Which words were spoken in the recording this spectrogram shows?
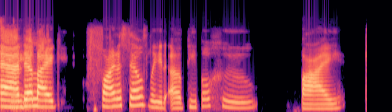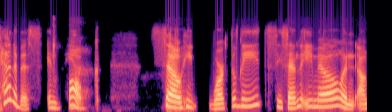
And great. they're like, find a sales lead of people who buy cannabis in Yeah. bulk. So he worked the leads. He sent the email and uh,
